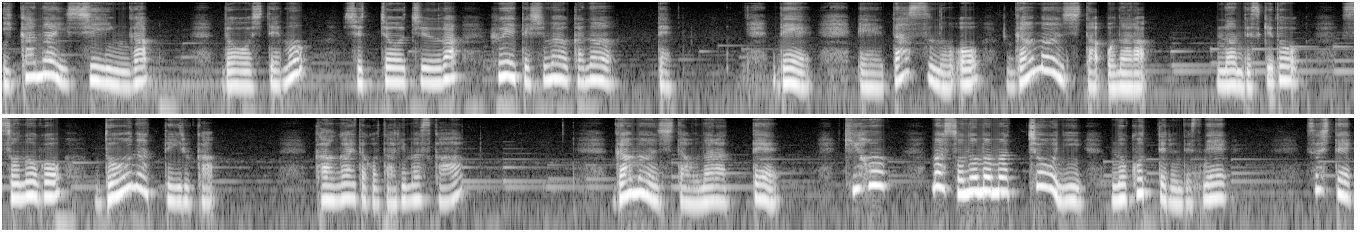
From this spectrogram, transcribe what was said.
いかないシーンがどうしても出張中は増えてしまうかなってで、えー、出すのを我慢したおならなんですけどその後どうなっているか考えたことありますか？我慢したおならって基本まあそのまま腸に残ってるんですね。そして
